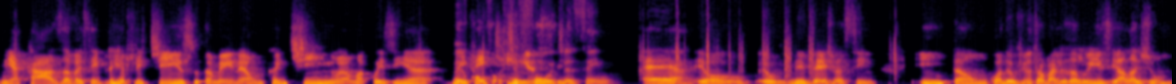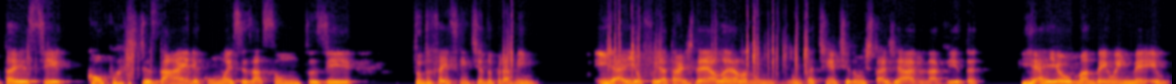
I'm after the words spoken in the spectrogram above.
Minha casa vai sempre refletir isso também, né? Um cantinho, é uma coisinha bem comfort food, assim. assim. É, eu, eu me vejo assim. Então, quando eu vi o trabalho da Luísa e ela junta esse comfort design com esses assuntos e tudo fez sentido para mim. E aí eu fui atrás dela, ela não, nunca tinha tido um estagiário na vida. E aí eu mandei um e-mail,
